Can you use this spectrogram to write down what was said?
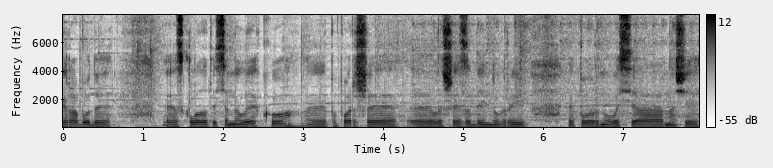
гра буде е, складатися нелегко. Е, По-перше, е, лише за день до гри повернулися наші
